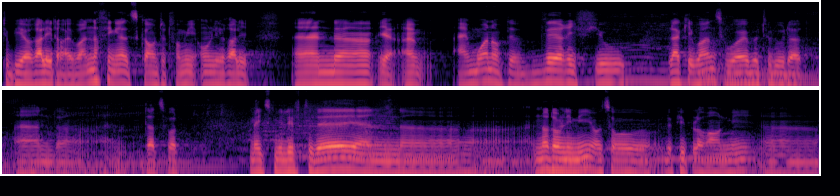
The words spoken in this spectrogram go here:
to be a rally driver. Nothing else counted for me, only rally. And uh, yeah, I'm, I'm one of the very few lucky ones who were able to do that. And, uh, and that's what makes me live today and uh, not only me, also the people around me uh,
